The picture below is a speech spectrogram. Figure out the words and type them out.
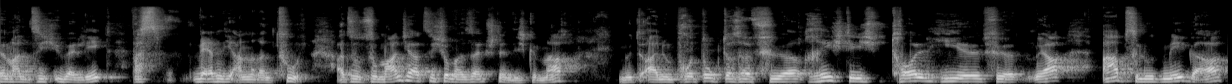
wenn man sich überlegt, was werden die anderen tun. Also so mancher hat sich schon mal selbstständig gemacht mit einem Produkt, das er für richtig toll hielt, für ja absolut mega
